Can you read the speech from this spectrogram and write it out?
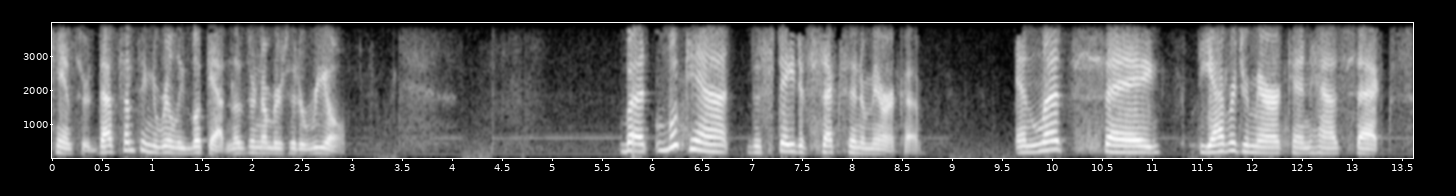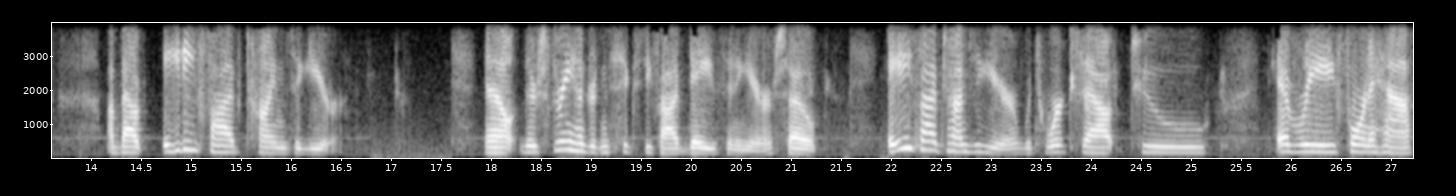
cancer. That's something to really look at, and those are numbers that are real. But look at the state of sex in America. And let's say the average American has sex about 85 times a year. Now, there's 365 days in a year, so 85 times a year, which works out to every four and a half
